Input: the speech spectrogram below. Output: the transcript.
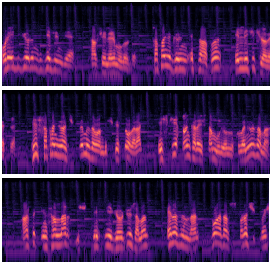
Oraya bir görün bir gezin diye tavsiyelerim olurdu. Sapanca Gölü'nün etrafı 52 kilometre. Biz Sapanca'dan çıktığımız zaman bisikletli olarak eski Ankara-İstanbul yolunu kullanıyoruz ama artık insanlar bisikletliyi gördüğü zaman en azından bu adam spora çıkmış,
